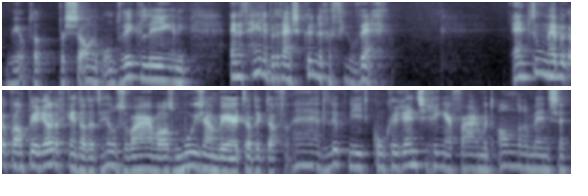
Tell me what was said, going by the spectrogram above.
meer op dat persoonlijke ontwikkeling. En, ik, en het hele bedrijfskundige viel weg. En toen heb ik ook wel een periode gekend dat het heel zwaar was, moeizaam werd. Dat ik dacht van, eh, het lukt niet. Concurrentie ging ervaren met andere mensen.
